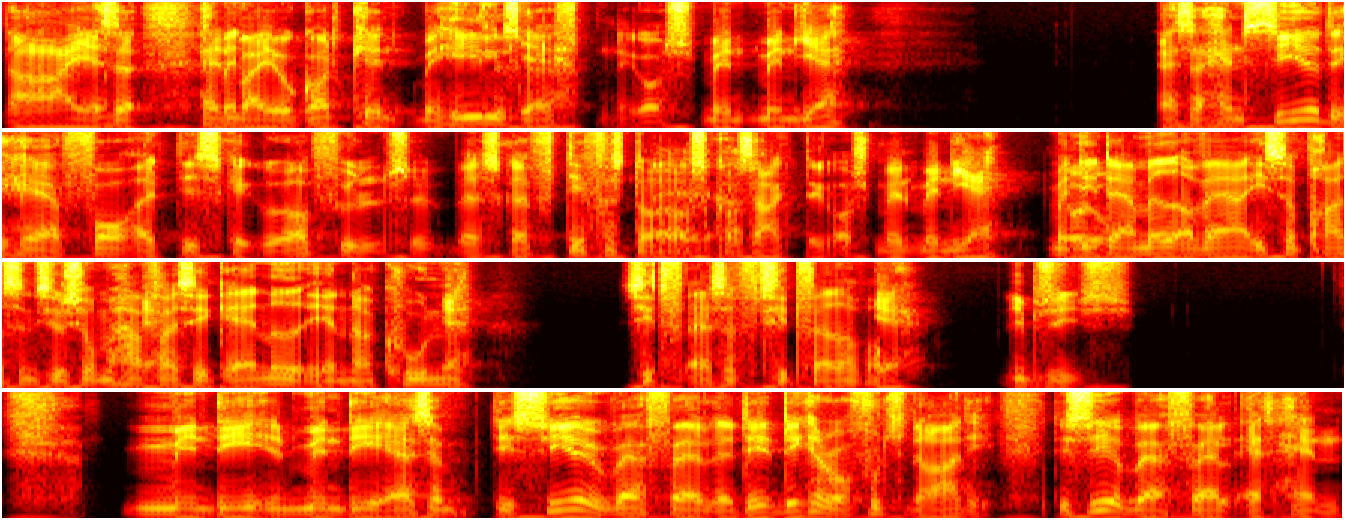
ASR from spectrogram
Nej, altså, han men, var jo godt kendt med hele skriften, ja. ikke også? Men, men ja, Altså, han siger det her for, at det skal gå opfyldelse, hvad skrift det forstår jeg også godt. sagt, det også. Men, men ja. Men det der med at være i så presset en situation, man har ja. faktisk ikke andet end at kunne ja. sit, altså sit fadervor. Ja, lige præcis. Men det, men det, altså, det siger jo i hvert fald, det, det kan du have fuldstændig ret i, det siger i hvert fald, at han,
